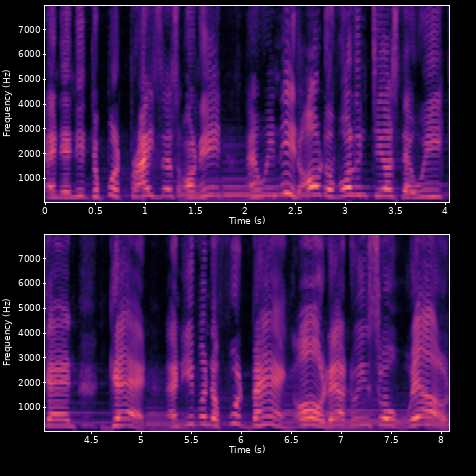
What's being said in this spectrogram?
and they need to put prices on it. And we need all the volunteers that we can get. And even the food bank, oh, they are doing so well.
